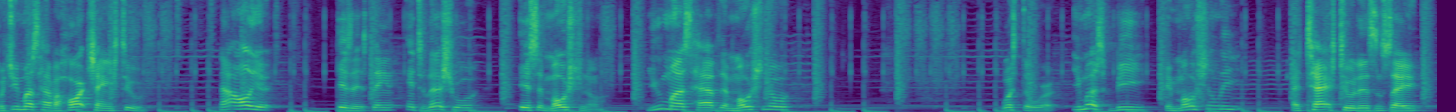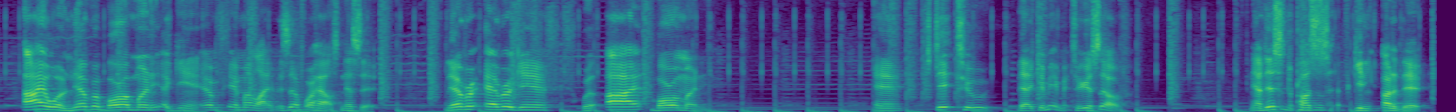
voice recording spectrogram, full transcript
But you must have a heart change too. Not only is it thing intellectual, it's emotional. You must have the emotional what's the word? You must be emotionally attached to this and say, I will never borrow money again in, my life except for a house, and that's it. Never ever again will I borrow money. And stick to that commitment to yourself. Now, this is the process of getting out of debt.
